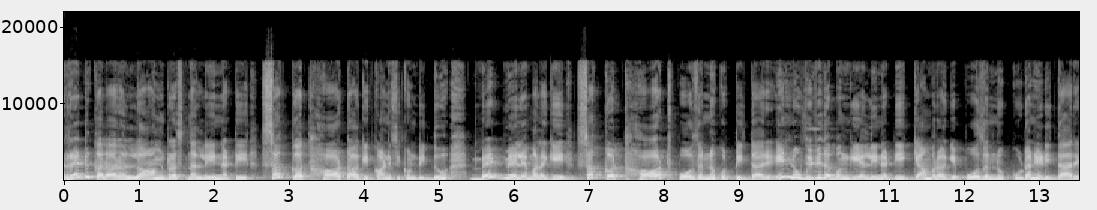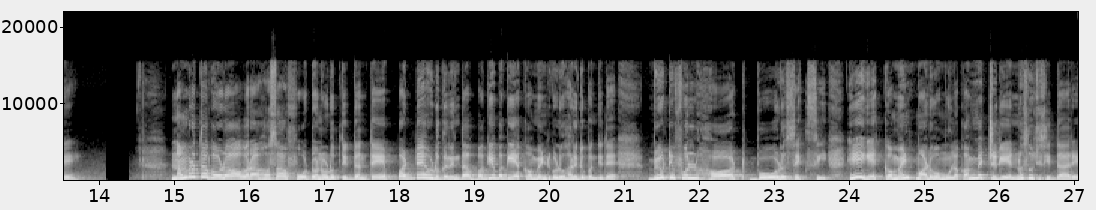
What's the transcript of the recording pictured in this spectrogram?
ರೆಡ್ ಕಲರ್ ಲಾಂಗ್ ಡ್ರೆಸ್ನಲ್ಲಿ ನಟಿ ಸಖತ್ ಹಾಟ್ ಆಗಿ ಕಾಣಿಸಿಕೊಂಡಿದ್ದು, ಬೆಡ್ ಮೇಲೆ ಮಲಗಿ ಸಖತ್ ಹಾಟ್ ಪೋಸನ್ನು ಕೊಟ್ಟಿದ್ದಾರೆ. ಇನ್ನು ವಿವಿಧ ಭಂಗಿಯಲ್ಲಿ ನಟಿ ಕ್ಯಾಮ್ರಾಗೆ ಪೋಸನ್ನು ಕೂಡ ನೀಡಿದ್ದಾರೆ. ನಮ್ರತಾ ಗೌಡ ಅವರ ಹೊಸ ಫೋಟೋ ನೋಡುತ್ತಿದ್ದಂತೆ ಪಡ್ಡೆ ಹುಡುಗರಿಂದ ಬಗೆ ಬಗೆಯ ಕಮೆಂಟ್ಗಳು ಹರಿದು ಬಂದಿದೆ. ಬ್ಯೂಟಿಫುಲ್, ಹಾಟ್, ಬೋರ್ಡ್, ಸೆಕ್ಸಿ ಹೀಗೆ ಕಮೆಂಟ್ ಮಾಡುವ ಮೂಲಕ ಮೆಚ್ಚುಗೆಯನ್ನು ಸೂಚಿಸಿದ್ದಾರೆ.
